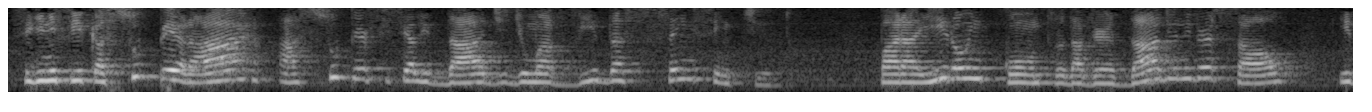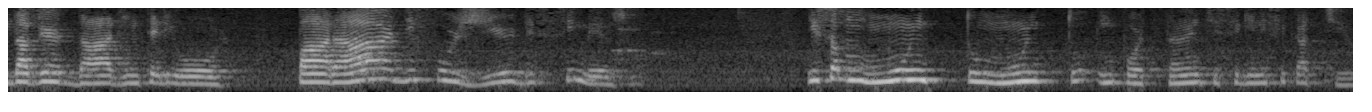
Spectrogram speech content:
significa superar a superficialidade de uma vida sem sentido, para ir ao encontro da verdade universal e da verdade interior, parar de fugir de si mesmo. Isso é muito, muito importante e significativo.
